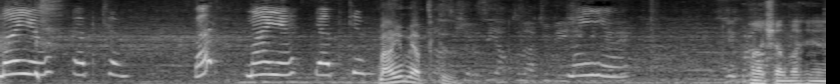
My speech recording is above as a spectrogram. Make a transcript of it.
Maya yaptım. Bak Maya yaptım. Banyo mu yaptık kızım? Maya. Maşallah ya.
